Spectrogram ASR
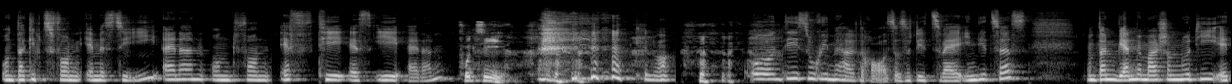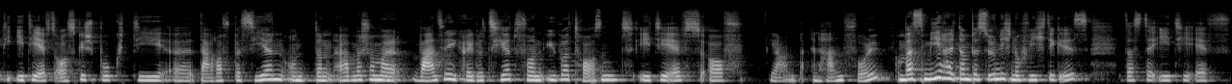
Und da gibt's von MSCI einen und von FTSE einen. Fuzzi. genau. Und die suche ich mir halt raus, also die zwei Indizes. Und dann werden mir mal schon nur die ETFs ausgespuckt, die äh, darauf basieren. Und dann haben wir schon mal wahnsinnig reduziert von über 1000 ETFs auf ja, ein Handvoll. Und was mir halt dann persönlich noch wichtig ist, dass der ETF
